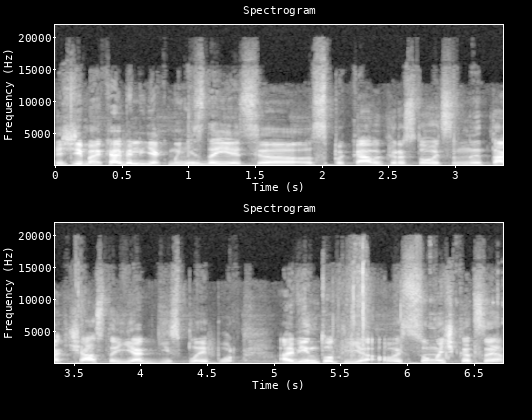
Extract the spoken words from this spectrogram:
HDMI кабель, як мені здається, з ПК використовується не так часто, як DisplayPort. А він тут є. А ось сумочка це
